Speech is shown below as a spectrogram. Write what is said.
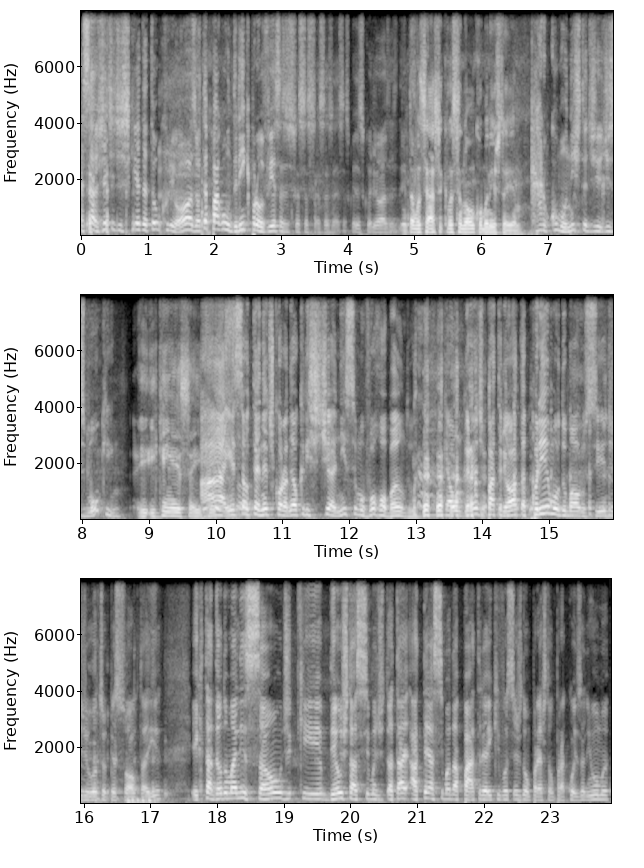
essa gente de esquerda é tão curiosa. Eu até pago um drink pra ouvir essas, essas, essas, essas coisas curiosas. deles. Então você acha que você não é um comunista aí? Cara, o comunista de, de smoking? E, e quem é esse aí? Ah, esse é o Tenente Coronel Cristianíssimo Vou Roubando, que é um grande patriota, primo do Mauro Cid, de outro pessoal que tá aí, e que tá dando uma lição de que Deus está acima de tá até acima da pátria e que vocês não prestam pra coisa nenhuma,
